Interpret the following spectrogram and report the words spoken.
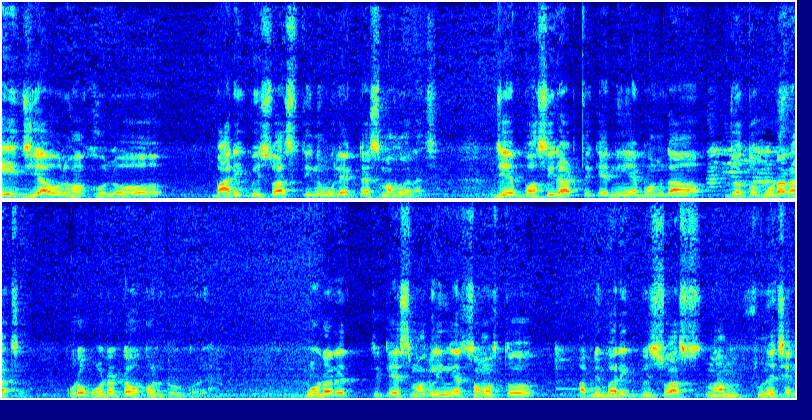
এই জিয়াউল হক হলো বারিক বিশ্বাস তৃণমূলে একটা স্মাগলার আছে। যে বসিরহাট থেকে নিয়ে বনগাঁও যত বর্ডার আছে পুরো বর্ডারটাও কন্ট্রোল করে। বর্ডারের থেকে স্মাগলিংয়ের সমস্ত আপনি বারিক বিশ্বাস নাম শুনেছেন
